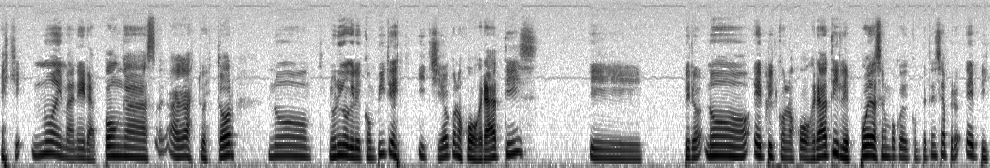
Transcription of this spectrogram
Es que no hay manera. Pongas, hagas tu store, no, lo único que le compite es Itch.io con los juegos gratis. Y, pero no Epic con los juegos gratis, le puede hacer un poco de competencia, pero Epic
